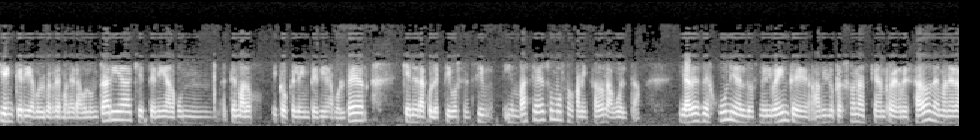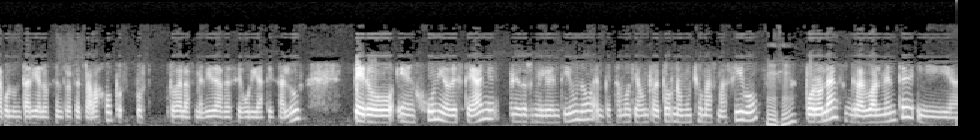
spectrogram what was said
quién quería volver de manera voluntaria, quién tenía algún tema logístico que le impedía volver, quién era colectivo sensible. Y en base a eso hemos organizado la vuelta. Ya desde junio del 2020 ha habido personas que han regresado de manera voluntaria a los centros de trabajo por, por todas las medidas de seguridad y salud pero en junio de este año, año 2021, empezamos ya un retorno mucho más masivo, por olas, gradualmente, y eh,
